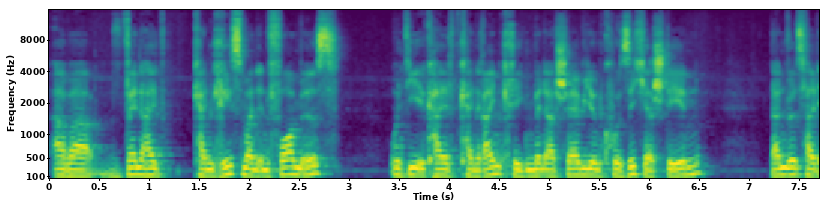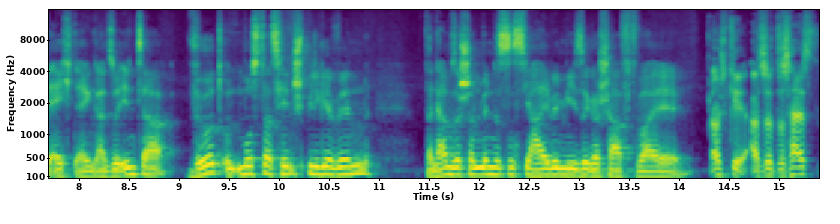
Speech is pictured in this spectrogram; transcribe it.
Aber wenn halt kein Griezmann in Form ist und die halt keinen reinkriegen, wenn Acerbi und Co. sicher stehen, dann wird es halt echt eng. Also Inter wird und muss das Hinspiel gewinnen. Dann haben sie schon mindestens die halbe Miese geschafft, weil Okay, also das heißt,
